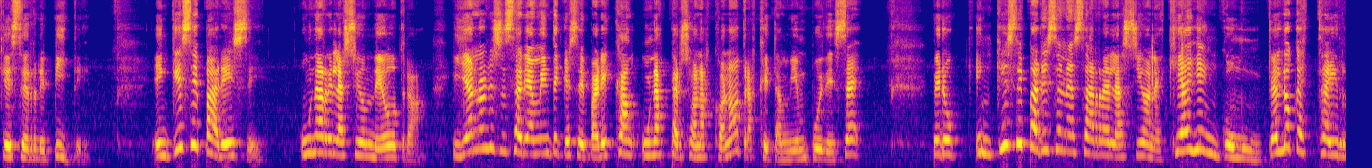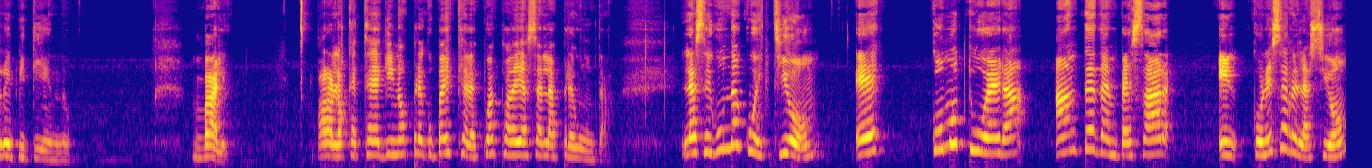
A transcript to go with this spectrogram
que se repite. ¿En qué se parece una relación de otra? Y ya no necesariamente que se parezcan unas personas con otras, que también puede ser. Pero ¿en qué se parecen esas relaciones? ¿Qué hay en común? ¿Qué es lo que estáis repitiendo? Vale. Para los que estéis aquí, no os preocupéis que después podéis hacer las preguntas. La segunda cuestión es cómo tú eras antes de empezar con esa relación,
